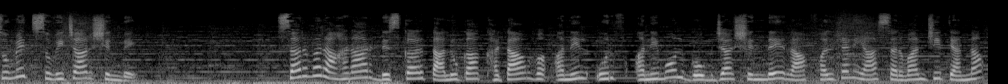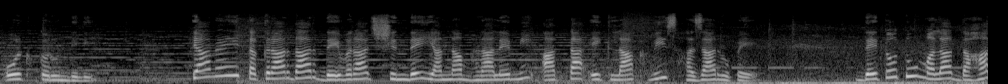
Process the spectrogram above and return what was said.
सुमित सुविचार शिंदे. सर्व राहणार डिस्कळ तालुका खटाव व अनिल उर्फ अनिमोल गोबजा शिंदे रा फलटण या सर्वांची त्यांना ओळख करून दिली. त्यावेळी तक्रारदार देवराज शिंदे यांना म्हणाले मी आत्ता एक लाख वीस हजार रुपये देतो. तू मला दहा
